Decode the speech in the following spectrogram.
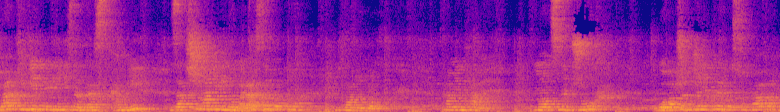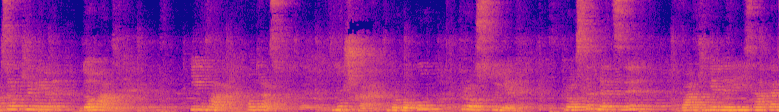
Barki w jednej linii z nadgarstkami. Zatrzymanie i noga. Raz do boku, dwa do boku. Pamiętamy. Mocny brzuch. Głowa przedłużenie kręgosłupa. Wzrok kierujemy do maty. I uwaga, od razu. Nóżka do boku. Prostujemy. Proste plecy. Barki w jednej linii z nadgarstkami.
